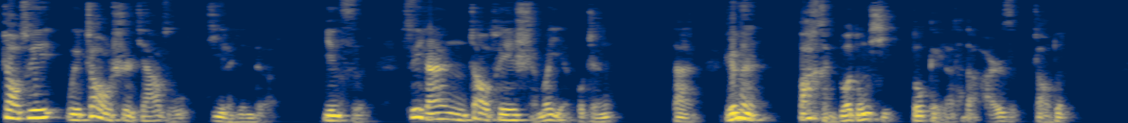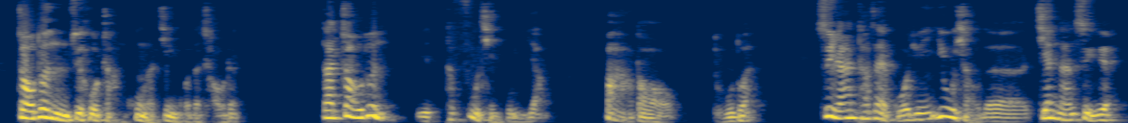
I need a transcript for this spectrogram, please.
赵崔为赵氏家族积了阴德，因此。虽然赵崔什么也不争，但人们把很多东西都给了他的儿子赵盾。赵盾最后掌控了晋国的朝政，但赵盾与他父亲不一样，霸道独断。虽然他在国君幼小的艰难岁月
